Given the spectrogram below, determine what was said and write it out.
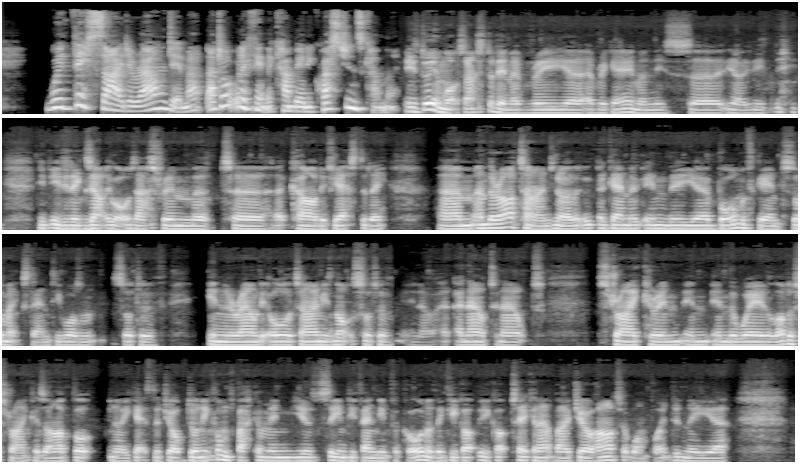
with this side around him, I, I, don't really think there can be any questions, can there? He's doing what's asked of him every uh, every game, and he's uh, you know he, he, did exactly what was asked for him at uh, at Cardiff yesterday. Um, and there are times, you know, again in the uh, Bournemouth game to some extent, he wasn't sort of in and around it all the time. He's not sort of you know an out and out striker in, in, in the way a lot of strikers are, but you know he gets the job done. He comes back. I mean, you see him defending for corner. I think he got he got taken out by Joe Hart at one point, didn't he? Uh,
